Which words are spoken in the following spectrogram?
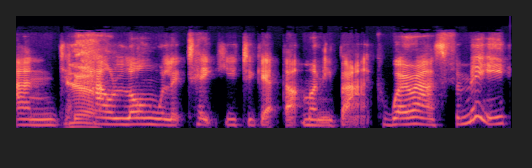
And yeah. how long will it take you to get that money back whereas for me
